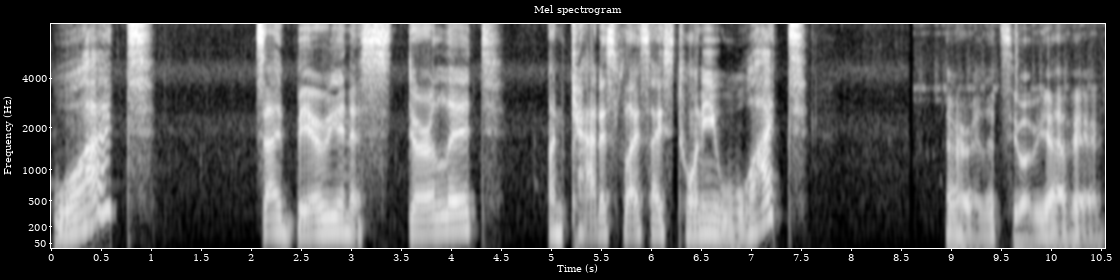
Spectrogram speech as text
What? Siberian sterlet on caddisfly size 20? What? Alright, let's see what we have here.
